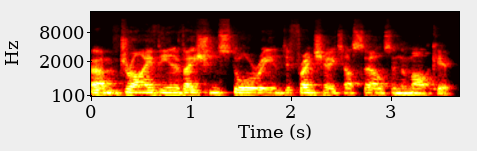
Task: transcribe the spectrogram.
um, drive the innovation story and differentiate ourselves in the market.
